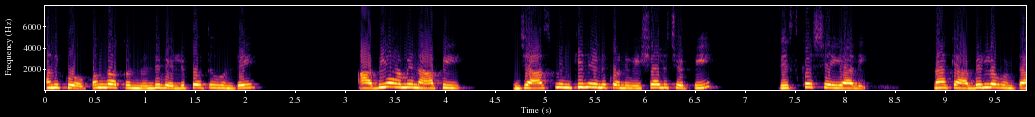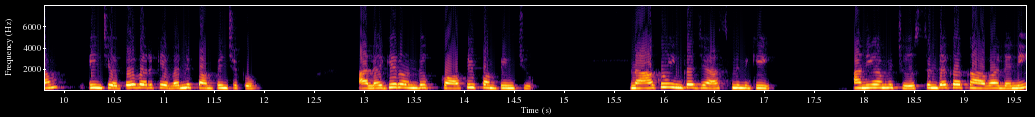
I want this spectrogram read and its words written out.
అని కోపంగా అక్కడి నుండి వెళ్ళిపోతూ ఉంటే అభి ఆమె నాపి జాస్మిన్కి నేను కొన్ని విషయాలు చెప్పి డిస్కస్ చేయాలి. నా క్యాబిన్లో ఉంటాం. నేను చెప్పే వరకు ఎవరిని పంపించకు. అలాగే రెండు కాఫీ పంపించు. నాకు ఇంకా జాస్మిన్కి అని ఆమె చూస్తుండగా కావాలని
